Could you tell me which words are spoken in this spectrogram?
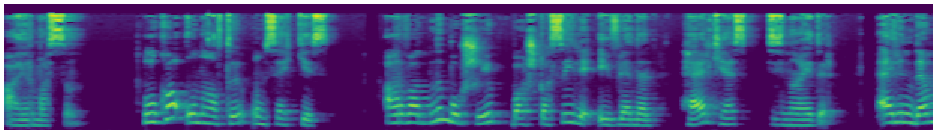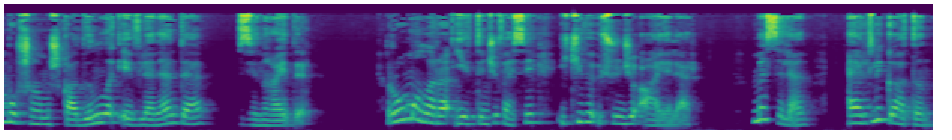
ayırmasın. Luka 16:18 Arvadını boşayıb başqası ilə evlənən hər kəs zina edir. Ərindən boşanmış qadınla evlənən də zina edir. Romalılara 7-ci fəsil 2 və 3-cü ayələr. Məsələn, ərli qadın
